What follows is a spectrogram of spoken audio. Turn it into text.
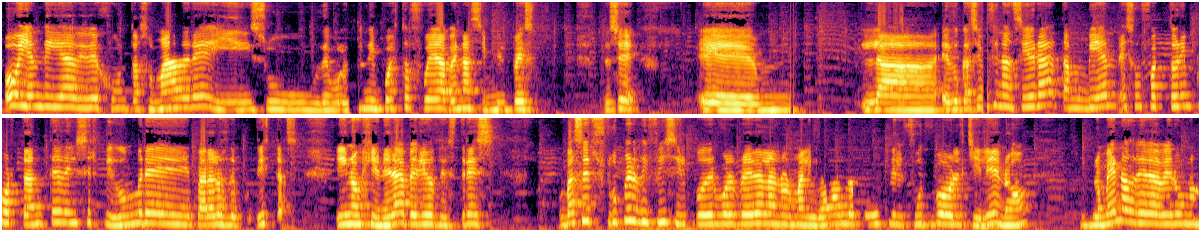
hoy en día vive junto a su madre y su devolución de impuestos fue apenas 100 mil pesos. Entonces, eh, la educación financiera también es un factor importante de incertidumbre para los deportistas y nos genera periodos de estrés. Va a ser súper difícil poder volver a la normalidad lo que es el fútbol chileno. Por lo menos debe haber unos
